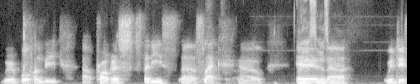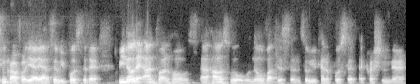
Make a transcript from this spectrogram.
we're both on the progress studies Slack. and yes, yes, with Jason Crawford. Yeah, yeah. So we posted it. We know that Anton Howes, uh, Howes will, will know about this, and so we kind of posted that question there,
